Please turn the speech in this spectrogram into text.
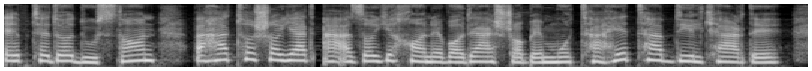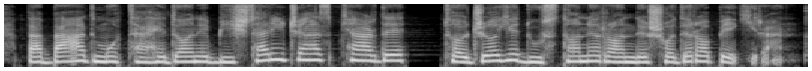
ابتدا دوستان و حتی شاید اعضای خانوادهش را به متحد تبدیل کرده و بعد متحدان بیشتری جذب کرده تا جای دوستان رانده شده را بگیرند.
